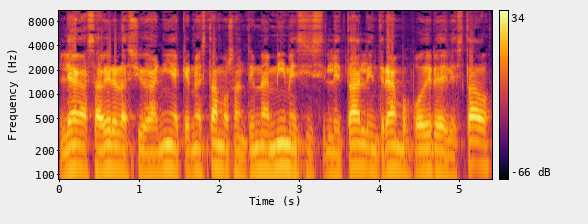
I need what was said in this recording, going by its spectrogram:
le haga saber a la ciudadanía que no estamos ante una mímesis letal entre ambos poderes del Estado,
